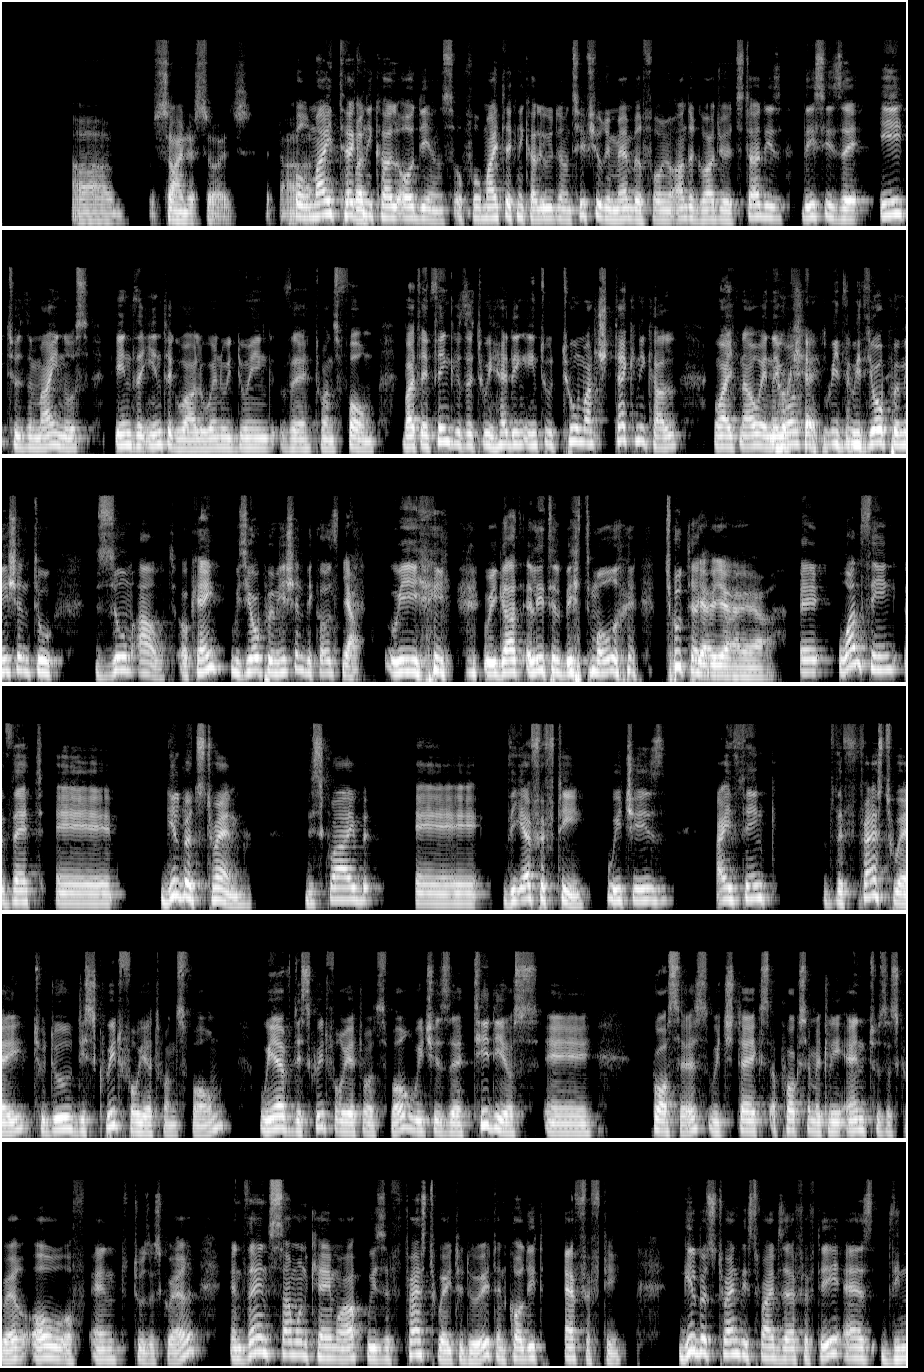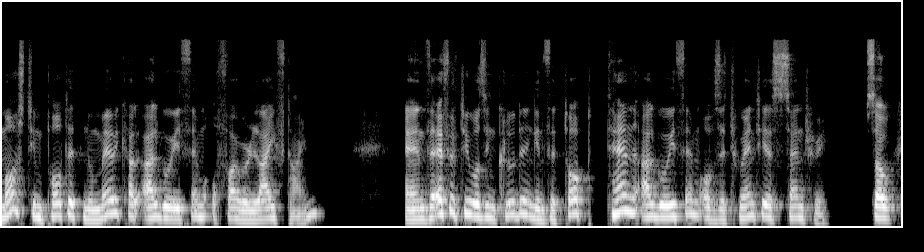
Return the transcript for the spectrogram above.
uh, sinusoids. For uh, my technical but, audience, or for my technical audience, if you remember from your undergraduate studies, this is a e to the minus in the integral when we're doing the transform. But I think that we're heading into too much technical right now, and I okay. want, with, with your permission, to zoom out, okay? With your permission, because yeah. we we got a little bit more too technical. Yeah, yeah, yeah. Uh, one thing that uh, Gilbert Strang described the FFT, which is, I think, the fast way to do discrete Fourier transform. We have discrete Fourier transform, which is a tedious uh, process, which takes approximately n to the square, O of n to the square. And then someone came up with a fast way to do it and called it FFT. Gilbert Strang describes FFT as the most important numerical algorithm of our lifetime and the FFT was included in the top 10 algorithm of the 20th century. So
